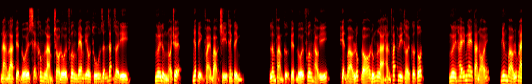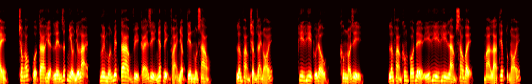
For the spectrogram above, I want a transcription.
nàng là tuyệt đối sẽ không làm cho đối phương đem yêu thú dẫn dắt rời đi. Ngươi đừng nói chuyện, nhất định phải bảo trì thanh tỉnh. Lâm phàm cự tuyệt đối phương hảo ý, hiện vào lúc đó đúng là hắn phát huy thời cơ tốt. Ngươi hãy nghe ta nói, nhưng vào lúc này trong óc của ta hiện lên rất nhiều nhớ lại, ngươi muốn biết ta vì cái gì nhất định phải nhập tiên môn sao? Lâm phàm chậm dai nói. Hi hi cúi đầu, không nói gì. Lâm phàm không có để ý hi hi làm sao vậy, mà là tiếp tục nói.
